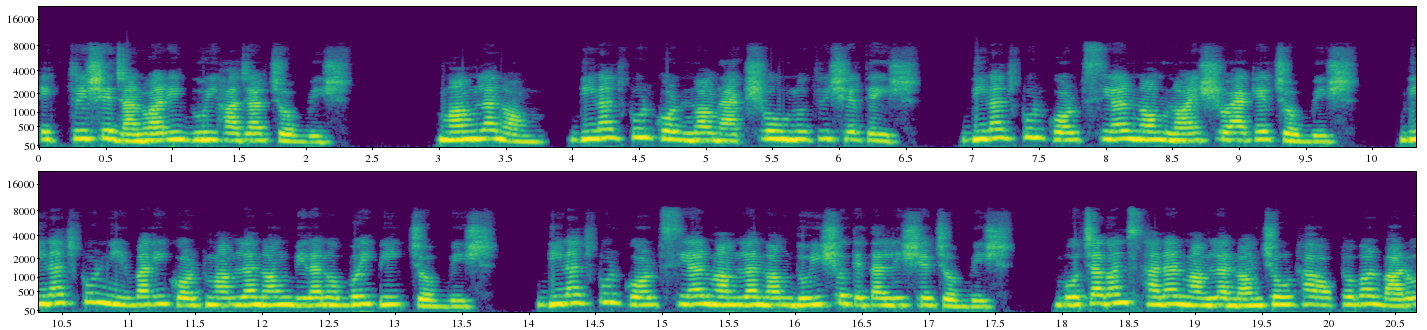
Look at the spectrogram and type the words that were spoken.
একত্রিশে জানুয়ারি দুই হাজার চব্বিশ। মামলা নং দিনাজপুর কোর্ট নং একশো উনত্রিশের তেইশ, দিনাজপুর কোর্ট সিআর নং নয়শো একের চব্বিশ। দিনাজপুর নির্বাহী কোর্ট মামলা নং বিরানব্বই পি চব্বিশ, দিনাজপুর কোর্ট সিআর মামলা নং দুইশো তেতাল্লিশে চব্বিশ, বোচাগঞ্জ থানার মামলা নং চৌঠা অক্টোবর বারো,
